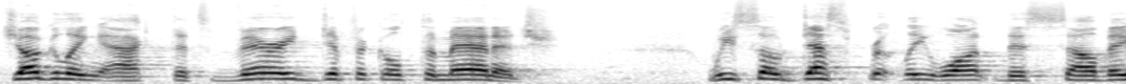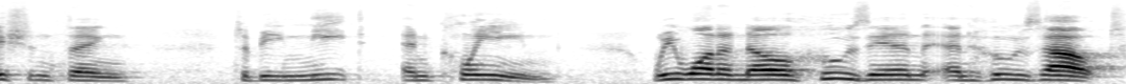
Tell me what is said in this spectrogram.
juggling act that's very difficult to manage. We so desperately want this salvation thing to be neat and clean. We want to know who's in and who's out.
